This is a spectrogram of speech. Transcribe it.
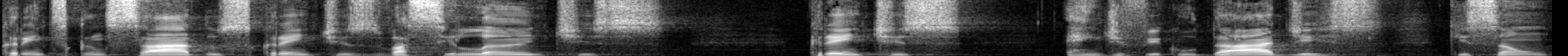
Crentes cansados, crentes vacilantes, crentes em dificuldades, que são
